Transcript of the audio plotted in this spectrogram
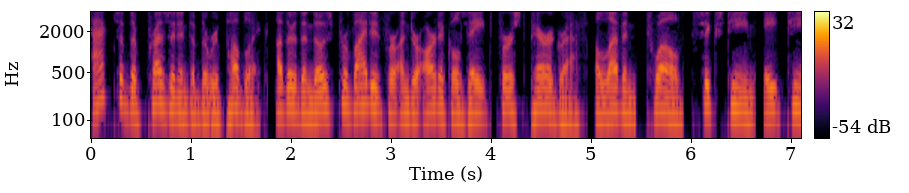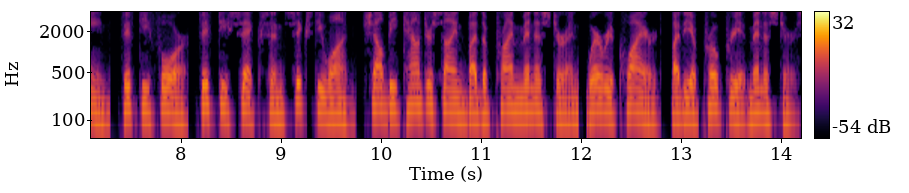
Acts of the President of the Republic, other than those provided for under Articles 8 first paragraph, 11, 12, 16, 18, 54, 56 and 61, shall be countersigned by the Prime Minister and, where required, by the appropriate ministers.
